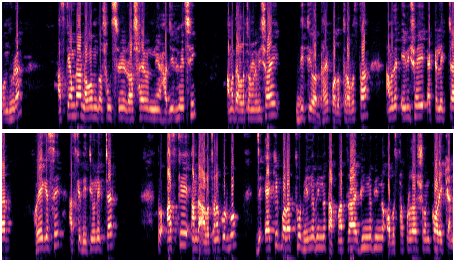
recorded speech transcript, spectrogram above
বন্ধুরা, আজকে আমরা নবম, দশম শ্রেণির রসায়ন নিয়ে হাজির হয়েছি। আমাদের আলোচনার বিষয় দ্বিতীয় অধ্যায়, পদার্থের অবস্থা। আমাদের এই বিষয়ে একটা লেকচার হয়ে গেছে, আজকে দ্বিতীয় লেকচার। তো আজকে আমরা আলোচনা করব যে একই পদার্থ ভিন্ন ভিন্ন তাপমাত্রায় ভিন্ন ভিন্ন অবস্থা প্রদর্শন করে কেন?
